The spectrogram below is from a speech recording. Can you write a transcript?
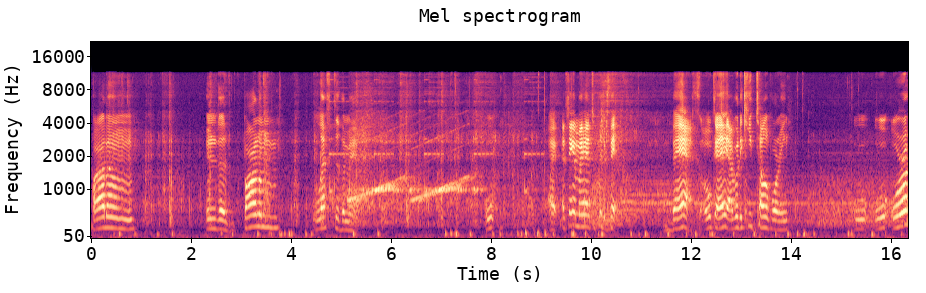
bottom, in the bottom left of the map. Oh, I, I think I might have to put it back. Back. Okay, I'm gonna keep teleporting. Oh, oh, Aura,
